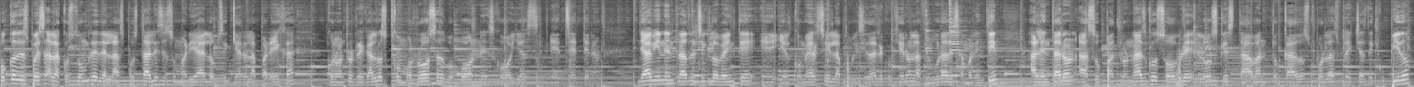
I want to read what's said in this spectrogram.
Poco después a la costumbre de las postales se sumaría el obsequiar a la pareja con otros regalos como rosas, bombones, joyas, etc. Ya bien entrado el siglo XX eh, y el comercio y la publicidad recogieron la figura de San Valentín, alentaron a su patronazgo sobre los que estaban tocados por las flechas de Cupido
